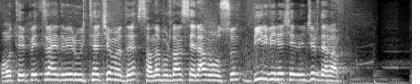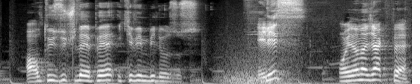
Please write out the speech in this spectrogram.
OTP Tryndamere ulti açamadı. Sana buradan selam olsun. Bir win'e challenger devam. 603 LP 2000 bilozuz. Elis oynanacaktı.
